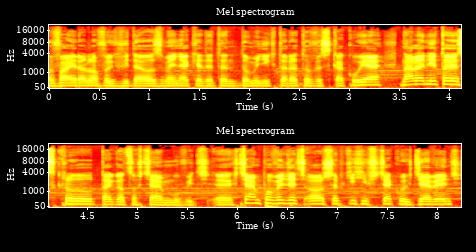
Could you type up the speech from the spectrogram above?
viralowych wideo zmienia, kiedy ten Dominik Toretto wyskakuje, no ale nie to jest clue tego, co chciałem mówić. E, Chciałem powiedzieć o Szybkich i Wściekłych 9,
